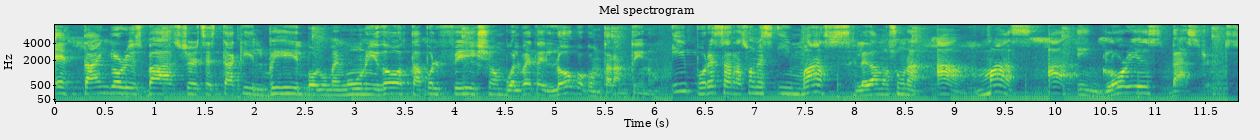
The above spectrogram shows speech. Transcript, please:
Está Inglourious Bastards, está Kill Bill, volumen 1 y 2, está Pulp Fiction, vuélvete loco con Tarantino. Y por esas razones y más, le damos una A más a Inglorious Bastards.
